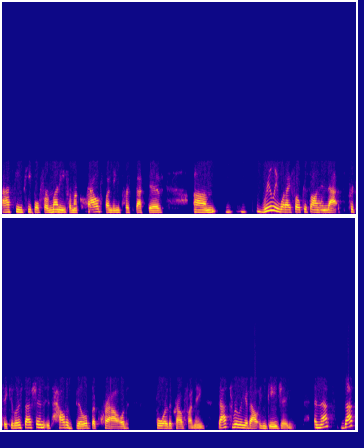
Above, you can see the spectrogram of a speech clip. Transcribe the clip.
asking people for money from a crowdfunding perspective, um, really what I focus on in that particular session is how to build the crowd for the crowdfunding. That's really about engaging. And that's that's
